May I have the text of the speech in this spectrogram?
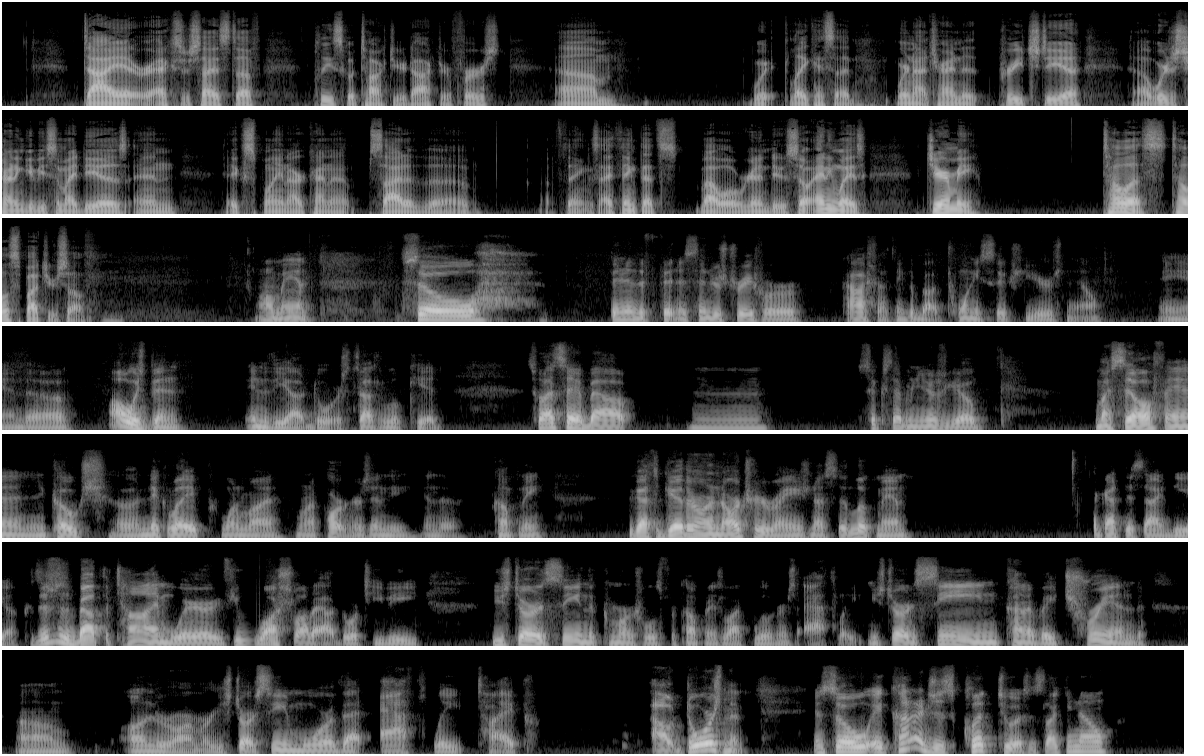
diet or exercise stuff, please go talk to your doctor first. Um, like I said, we're not trying to preach to you. Uh, we're just trying to give you some ideas and explain our kind of side of the of things. I think that's about what we're to do. So, anyways, Jeremy, tell us tell us about yourself. Oh man, so been in the fitness industry for gosh, I think about 26 years now, and uh, always been into the outdoors since I was a little kid. So I'd say about hmm, six, seven years ago, myself and, Coach uh, Nick Lape, one of my one of my partners in the in the company, we got together on an archery range, and I said, "Look, man, I got this idea because this is about the time where if you watch a lot of outdoor TV, you started seeing the commercials for companies like Wilderness Athlete. You started seeing kind of a trend, um, Under Armour. You start seeing more of that athlete type outdoorsman. And so it kind of just clicked to us. It's like, you know,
